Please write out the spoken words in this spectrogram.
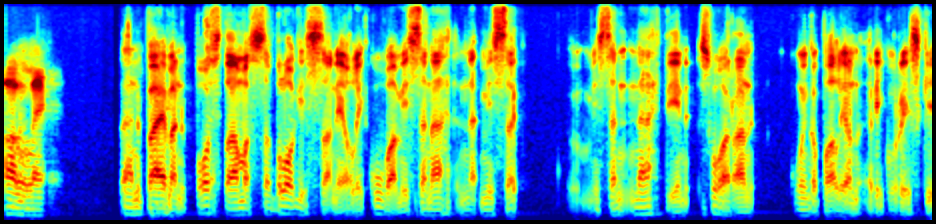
alle. Tämän päivän postaamassa blogissani oli kuva, missä, nä, missä, missä nähtiin suoraan, kuinka paljon Riku-riski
